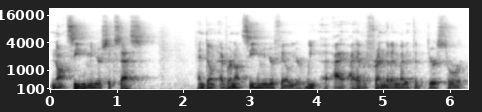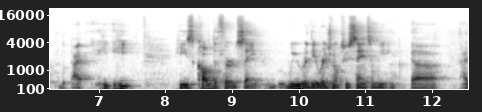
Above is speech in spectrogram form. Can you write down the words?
not see Him in your success, and don't ever not see Him in your failure. We, I, I have a friend that I met at the beer store. I, he, he, he's called the third saint. We were the original two saints, and we. Uh, I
